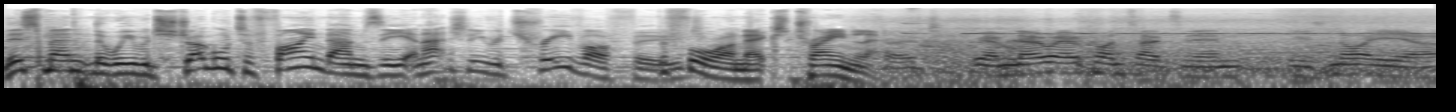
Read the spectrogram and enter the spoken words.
This meant that we would struggle to find Amzi and actually retrieve our food before our next train left. We have no way of contacting him. He's not here.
